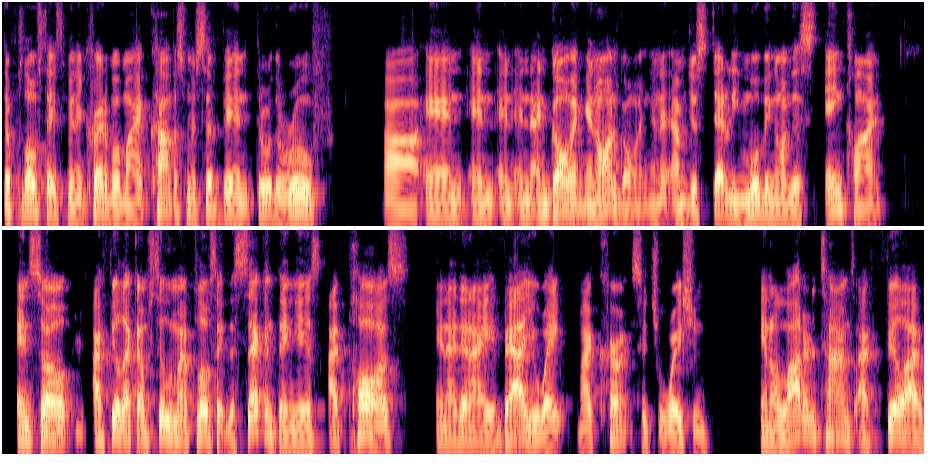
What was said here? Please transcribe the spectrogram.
the flow state's been incredible. My accomplishments have been through the roof uh, and, and and and and going and ongoing, and I'm just steadily moving on this incline. And so mm-hmm. I feel like I'm still in my flow state. The second thing is I pause and I then I evaluate my current situation. And a lot of the times I feel I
